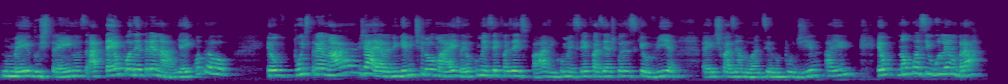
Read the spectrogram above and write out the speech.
no meio dos treinos até eu poder treinar. E aí, quando eu, eu pude treinar, já era, ninguém me tirou mais. Aí eu comecei a fazer sparring, comecei a fazer as coisas que eu via é, eles fazendo antes e eu não podia. Aí eu não consigo lembrar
